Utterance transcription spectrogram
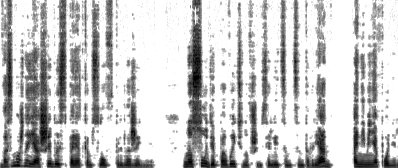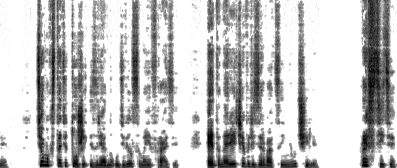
Возможно, я ошиблась с порядком слов в предложении. Но, судя по вытянувшимся лицам центавриан, они меня поняли. Тёма, кстати, тоже изрядно удивился моей фразе. Это наречие в резервации не учили. «Простите,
